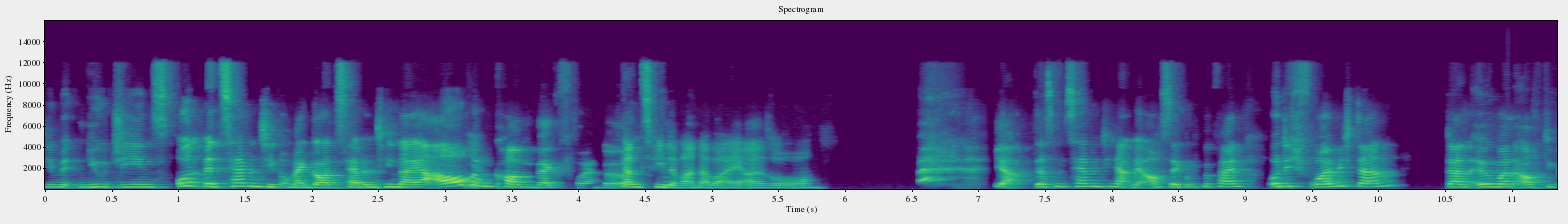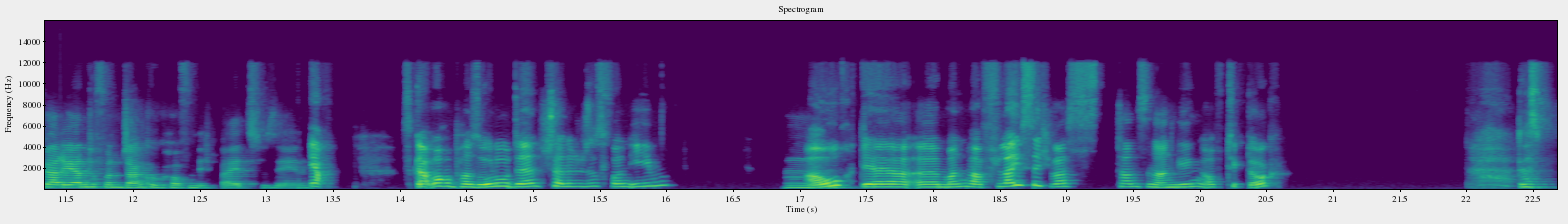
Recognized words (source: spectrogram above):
die mit New Jeans und mit 17, oh mein Gott, 17 war ja auch Ja. im Comeback, Freunde. Ganz viele waren dabei, also ja, das mit 17 hat mir auch sehr gut gefallen. Und ich freue mich dann, dann irgendwann auch die Variante von Jungkook hoffentlich beizusehen. Ja. es gab auch ein paar Solo-Dance-Challenges von ihm. Mhm. Auch der äh, Mann war fleißig, was Tanzen anging auf TikTok. Das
